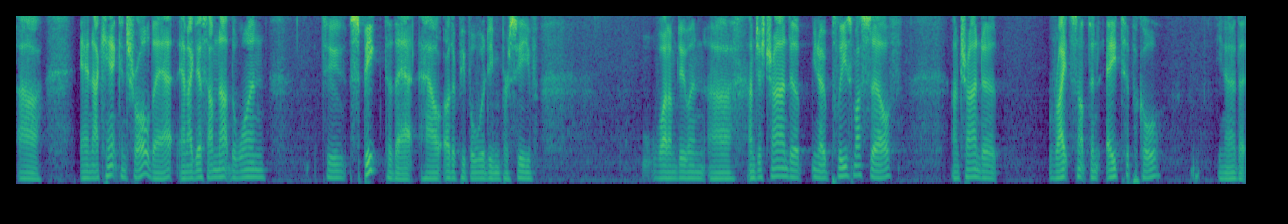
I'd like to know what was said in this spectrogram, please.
uh, and I can't control that. And I guess I'm not the one to speak to that, how other people would even perceive what I'm doing. Uh, I'm just trying to, you know, please myself. I'm trying to write something atypical, you know, that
